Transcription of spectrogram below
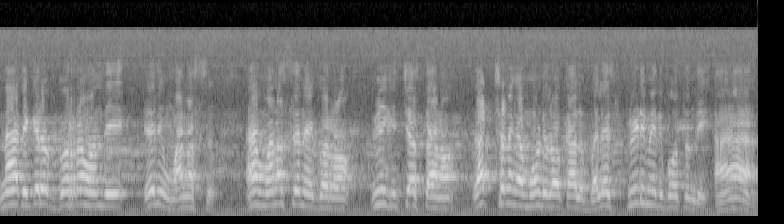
నా దగ్గర ఒక గుర్రం ఉంది. ఏది? మనస్సు. ఆ మనస్సు అనే గుర్రం. మీకు ఇచ్చేస్తాను. లక్షణంగా మూడు లోకాలు భలే స్పీడ్ మీద పోతుంది. ఆ,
